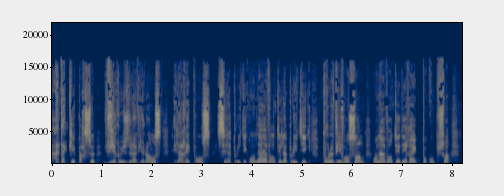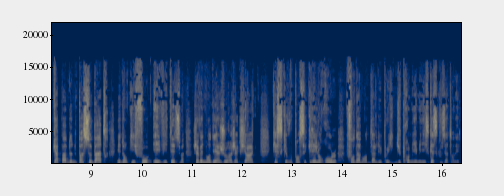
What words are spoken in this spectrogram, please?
attaquées par ce virus de la violence et la réponse, c'est la politique. On a inventé la politique pour le vivre ensemble. On a inventé des règles pour qu'on soit capable de ne pas se battre. Et donc, il faut éviter de se battre. J'avais demandé un jour à Jacques Chirac, qu'est-ce que vous pensez? Quel est le rôle fondamental du, du Premier ministre? Qu'est-ce que vous attendez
